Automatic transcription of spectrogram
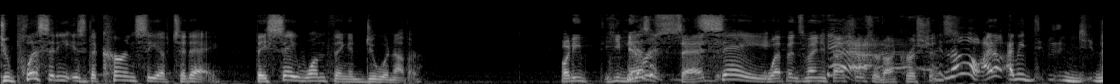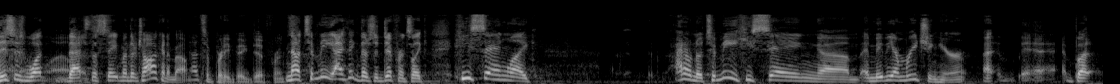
duplicity is the currency of today. They say one thing and do another. But he, he, never doesn't said say- weapons manufacturers Yeah. are not Christians? No, I don't. I mean, this is what that's, the statement they're talking about. That's a pretty big difference. Now, to me, I think there's a difference. Like he's saying, like I don't know. To me, he's saying, um, and maybe I'm reaching here, uh, but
